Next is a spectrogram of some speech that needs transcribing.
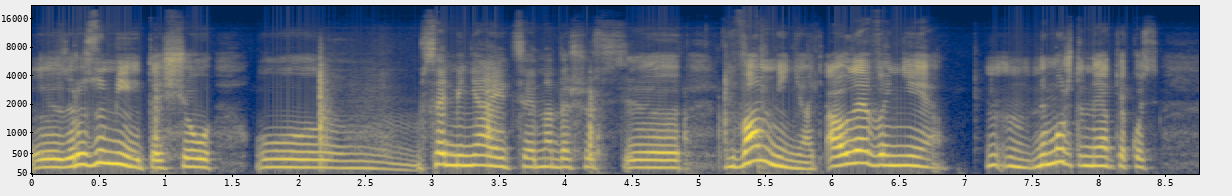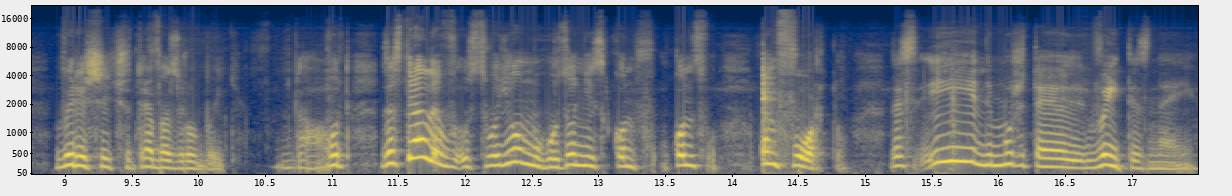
е, Розумієте, що о, все міняється, треба щось е, і вам міняти, але ви ні. Не можете ніяк якось вирішити, що треба зробити. Да. От застряли в своєму зоні комфорту і не можете вийти з неї.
